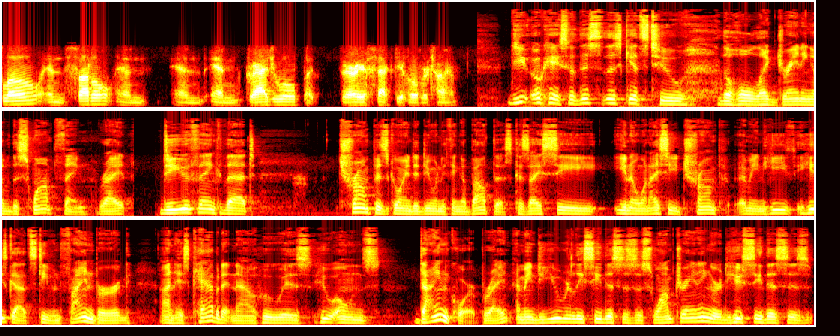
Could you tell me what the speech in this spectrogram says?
slow and subtle and and and gradual, but very effective over time. Do you okay? So this this gets to the whole like draining of the swamp thing, right? Do you think that Trump is going to do anything about this? Because I see, you know, when I see Trump, I mean, he he's got Stephen Feinberg on his cabinet now, who is who owns DynCorp, right? I mean, do you really see this as a swamp draining, or do you see this as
